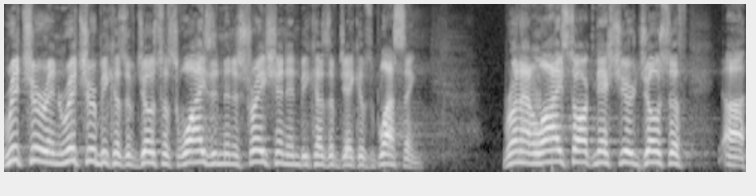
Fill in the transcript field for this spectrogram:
richer and richer because of Joseph's wise administration and because of Jacob's blessing. Run out of livestock next year. Joseph uh,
